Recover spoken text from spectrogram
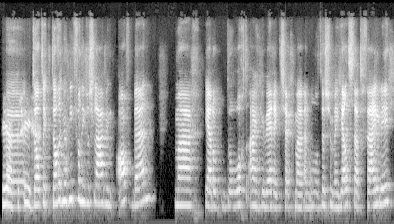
Ja, precies. dat, ik, dat ik nog niet van die verslaving af ben. Maar ja, er, er, wordt aan gewerkt, zeg maar. En ondertussen, mijn geld staat veilig.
